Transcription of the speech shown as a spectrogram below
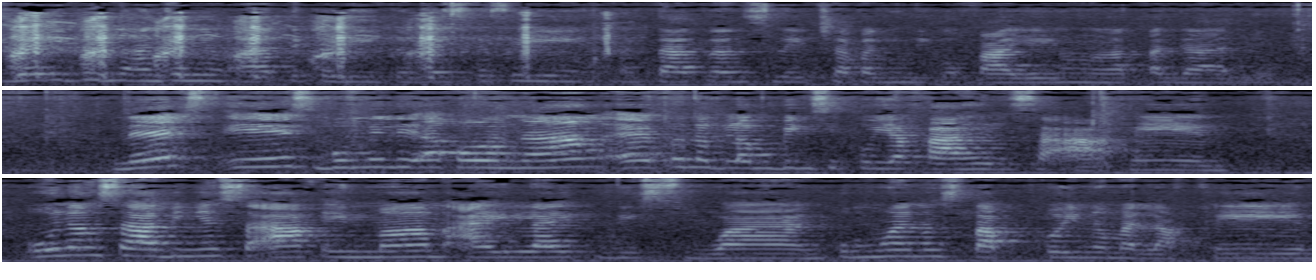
Very good na andyan yung ate ko dito, guys. Kasi nagtatranslate siya pag hindi ko kaya yung mga Tagalog. Next is, bumili ako ng, eto naglambing si Kuya Kahil sa akin. Unang sabi niya sa akin, Ma'am, I like this one. Kumuha ng stop toy na malaki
